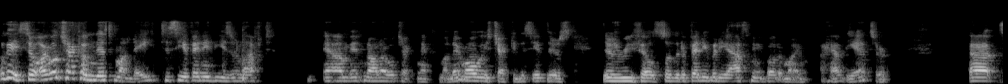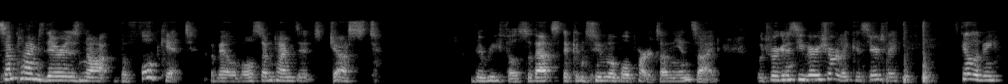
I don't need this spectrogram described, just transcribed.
Okay, so I will check on this Monday to see if any of these are left. Um, if not, I will check next Monday. I'm always checking to see if there's there's refills so that if anybody asks me about them, I, I have the answer. Uh, sometimes there is not the full kit available. Sometimes it's just the refill. So that's the consumable parts on the inside, which we're going to see very shortly because seriously, it's killing me.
